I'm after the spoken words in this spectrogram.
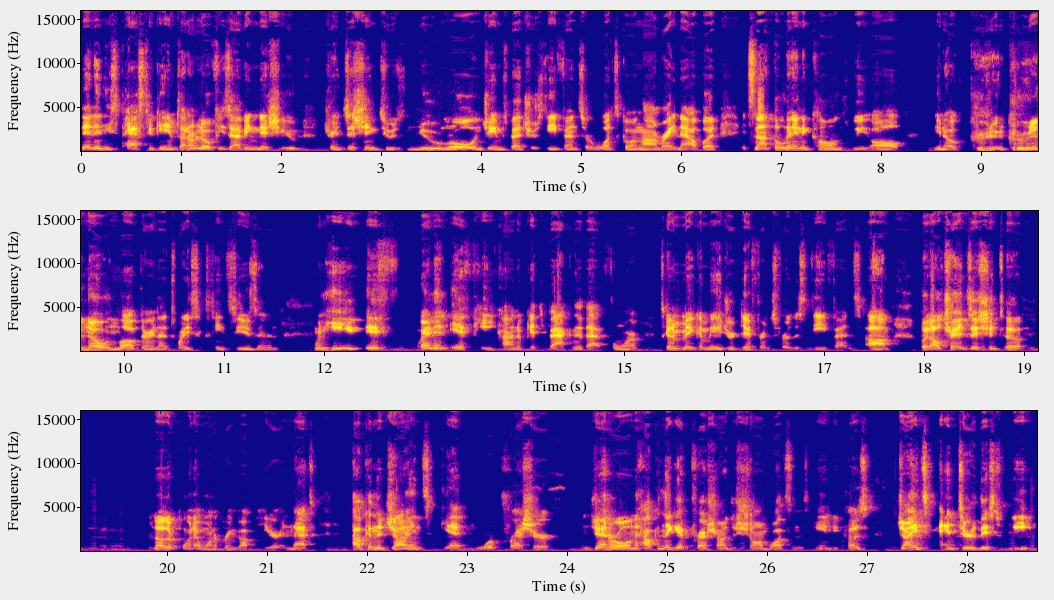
than in these past two games. I don't know if he's having an issue transitioning to his new role in James Bettcher's defense or what's going on right now, but it's not the Landon Collins we all you know grew to, grew to know and love during that 2016 season. And when he if when and if he kind of gets back into that form, it's going to make a major difference for this defense. Um, but I'll transition to another point I want to bring up here, and that's how can the Giants get more pressure in general, and how can they get pressure on Deshaun Watson this game? Because the Giants enter this week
